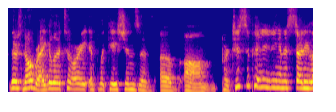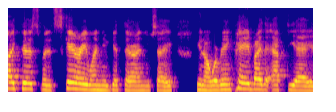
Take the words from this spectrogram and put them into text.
There's no regulatory implications of, of um, participating in a study like this, but it's scary when you get there and you say, you know, we're being paid by the FDA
